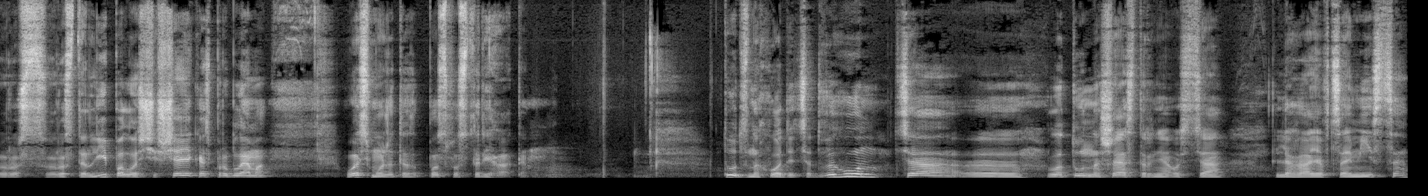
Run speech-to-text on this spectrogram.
роз, розтеліпалось, чи ще якась проблема. Ось можете поспостерігати. Тут знаходиться двигун, ця е, латунна шестерня, ось ця лягає в це місце.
